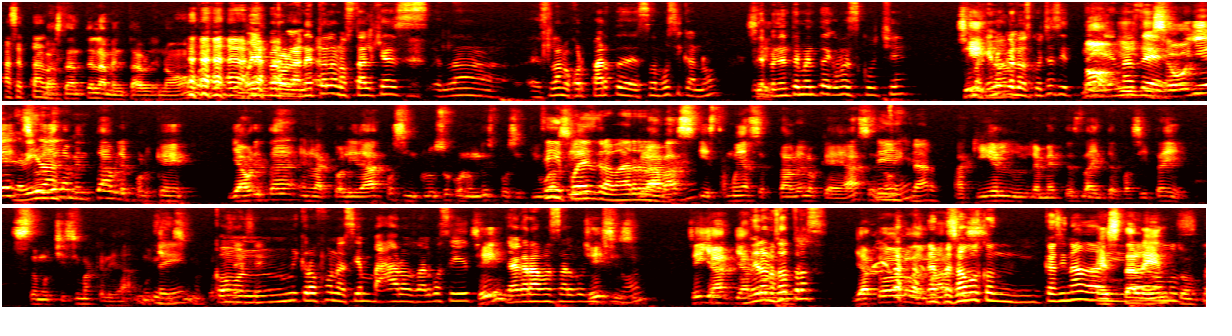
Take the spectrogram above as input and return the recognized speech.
Aceptable. bastante lamentable, ¿no? bastante Oye, pero la neta, la nostalgia es, es la, es la mejor parte de esa música, ¿no? Sí. Independientemente de cómo se escuche. Sí, imagino claro. que lo escuchas y te No, llenas y, de. y se oye, de se vida. oye lamentable porque ya ahorita en la actualidad, pues incluso con un dispositivo Sí, así, puedes grabar. grabas y está muy aceptable lo que haces, Sí, ¿no? claro. Aquí el- le metes la interfacita y de muchísima calidad, muchísima calidad. Con Sí, sí. un micrófono de 100 baros o algo así. Sí. Ya grabas algo Sí, sí, sí. Sí, ya, ya. Mira, nosotros. Ya todo lo demás. Empezamos es- con casi nada. es talento.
